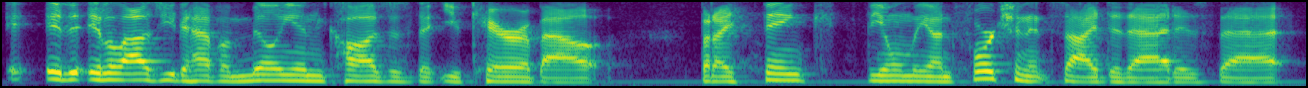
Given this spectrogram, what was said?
it it allows you to have a million causes that you care about. But I think the only unfortunate side to that is that,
